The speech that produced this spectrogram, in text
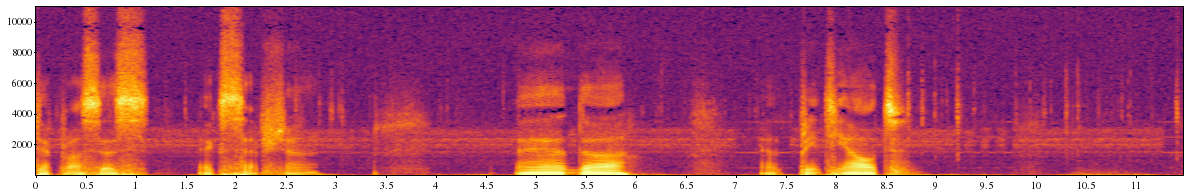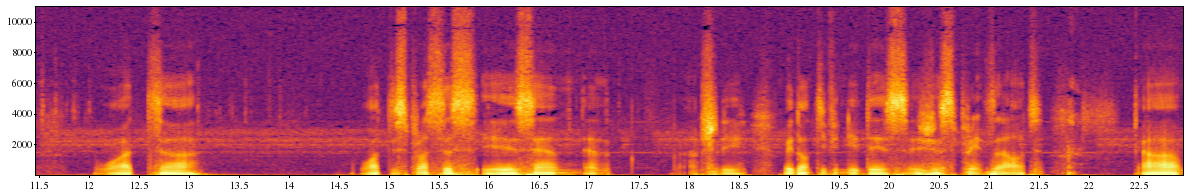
interprocess exception and uh, and printing out what uh, what this process is and and actually we don't even need this it just prints out. Um,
